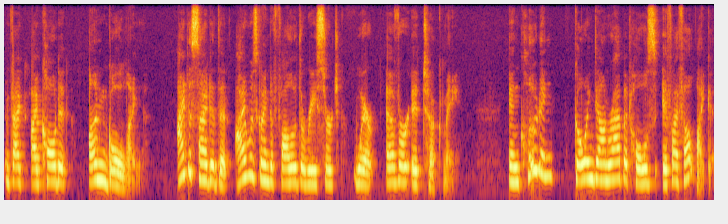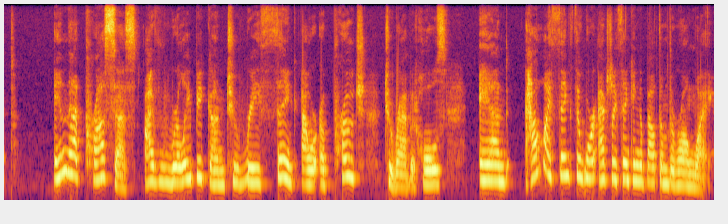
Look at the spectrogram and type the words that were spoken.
In fact, I called it ungoaling. I decided that I was going to follow the research wherever it took me, including going down rabbit holes if I felt like it in that process, I've really begun to rethink our approach to rabbit holes and how I think that we're actually thinking about them the wrong way.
